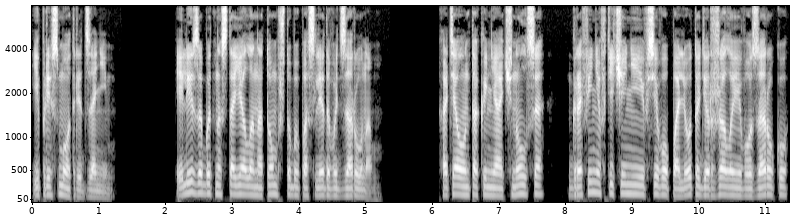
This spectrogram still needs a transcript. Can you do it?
и присмотрит за ним. Элизабет настояла на том, чтобы последовать за Руном. Хотя он так и не очнулся, Графиня в течение всего полета держала его за руку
